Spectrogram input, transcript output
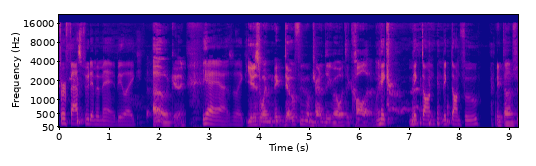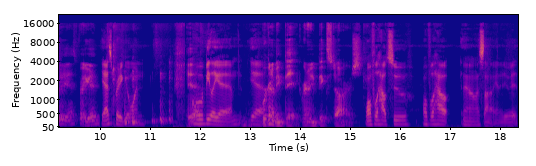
for fast food MMA. It'd be like Oh, okay. yeah yeah. It's like You just went McDofu. I'm trying to think about what to call it. I'm like, Mc McDon McDonfu. McDonald's. Yeah, it's pretty good. Yeah, that's a pretty good one. Yeah. What would be like a yeah We're gonna be big. We're gonna be big stars. Waffle House Waffle House. No, that's not gonna do it.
